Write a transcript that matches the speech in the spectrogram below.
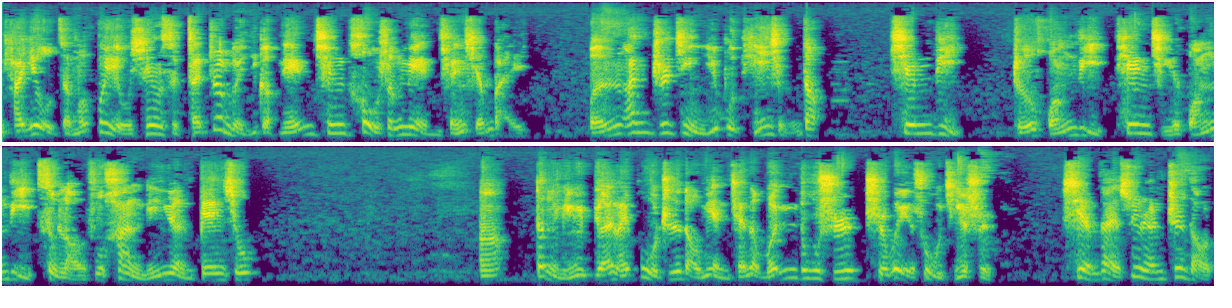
他又怎么会有心思在这么一个年轻后生面前显摆？文安之进一步提醒道。先帝、哲皇帝、天启皇帝赐老夫翰林院编修。啊，邓明原来不知道面前的文都师是位庶吉士，现在虽然知道了，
